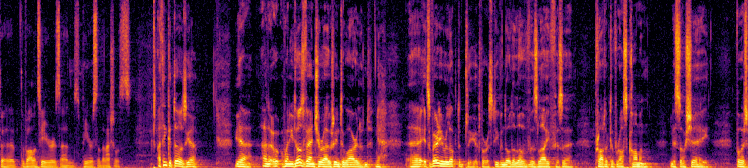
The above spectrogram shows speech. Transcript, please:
the, the volunteers and Pearse and the nationalists. I think it does, yeah. Yeah, and uh, when he does venture out into Ireland, yeah. uh, it's very reluctantly at first, even though the love of his life is a product of Roscommon, Miss O'Shea. But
